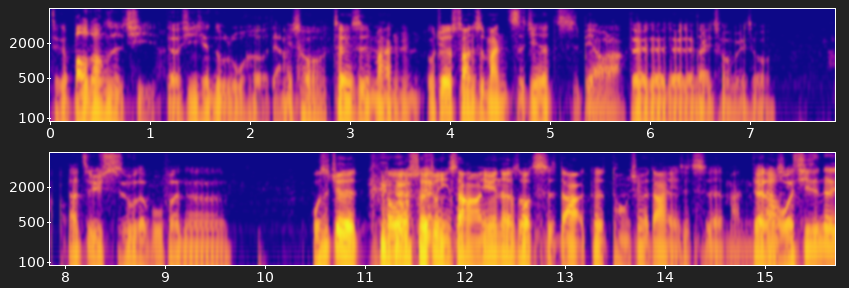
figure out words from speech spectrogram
这个包装日期的新鲜度如何，这样。没错，这也是蛮，我觉得算是蛮直接的指标啦。对对对对，没错没错。好，那至于食物的部分呢？我是觉得都有水准以上啊，因为那个时候吃，大家跟同学大家也是吃的蛮。对了，我其实那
